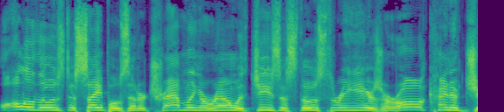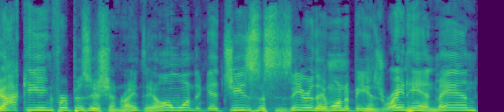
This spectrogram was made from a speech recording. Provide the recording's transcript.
All of those disciples that are traveling around with Jesus those three years are all kind of jockeying for position, right? They all want to get Jesus' ear, they want to be his right hand man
